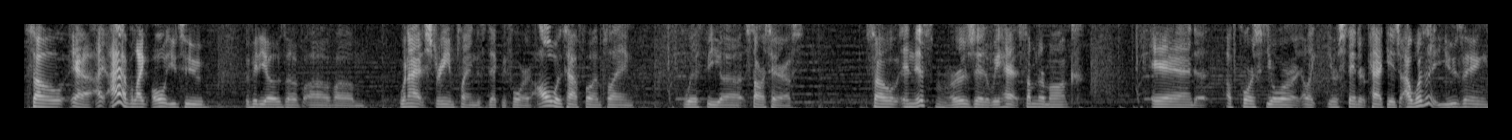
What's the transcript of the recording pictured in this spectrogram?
So yeah, I, I have like old YouTube videos of, of um, when I had streamed playing this deck before. I always have fun playing with the uh, Star Seraphs. So in this version, we had Summoner Monk, and uh, of course your like your standard package. I wasn't using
